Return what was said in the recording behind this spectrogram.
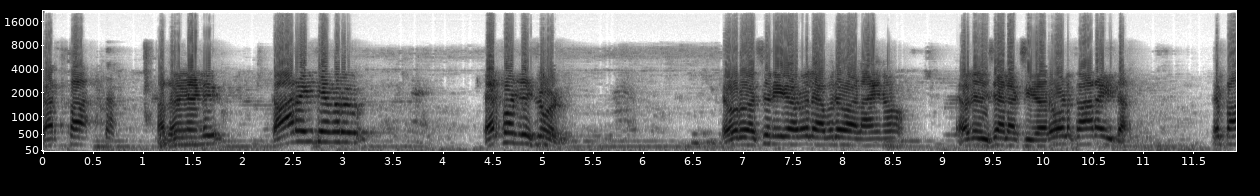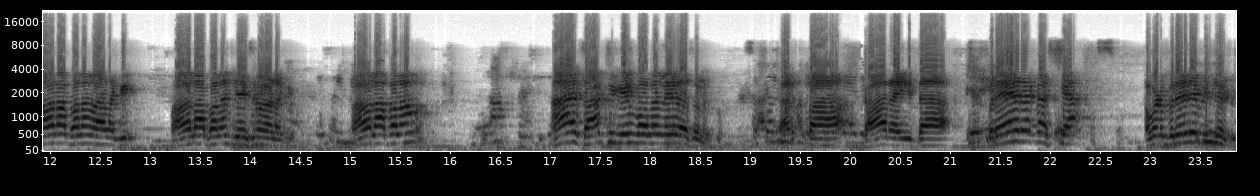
కర్త. అర్థమైందండి? కారు అయితే ఎవరు? ఏర్పాటు చేసిన వాడు ఎవరు అశ్విని గారు లేకపోతే వాళ్ళ ఆయన లేకపోతే విశాలాక్షి గారు వాళ్ళు కారు అయిత పావలా ఫలం వాళ్ళకి. పావలా ఫలం చేసిన వాళ్ళకి. పావలా ఫలం ఆ, సాక్షికి ఏం ఫలం లేదు అసలు. కర్త కారయిత ప్రేరకస్య. అప్పుడు ప్రేరేపించాడు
